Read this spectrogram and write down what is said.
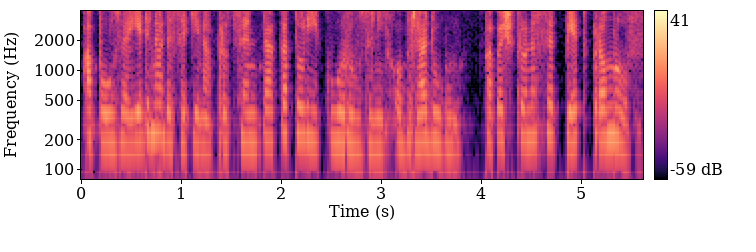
a pouze jedna desetina procenta katolíků různých obřadů. Papež pronese pět promluv,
